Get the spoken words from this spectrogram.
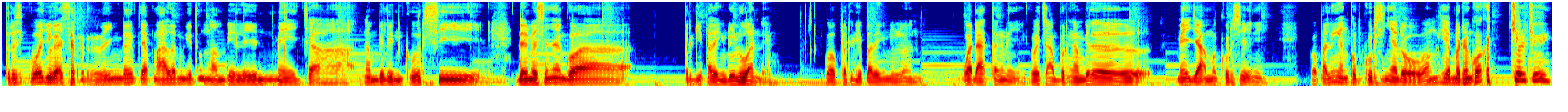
Terus gue juga sering dong tiap malam gitu ngambilin meja ngambilin kursi. Dan biasanya gue pergi paling duluan deh gue pergi paling duluan. Gue datang nih gue cabut ngambil meja sama kursi ini gue paling ngangkut kursinya doang ya badan gue kecil cuy.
